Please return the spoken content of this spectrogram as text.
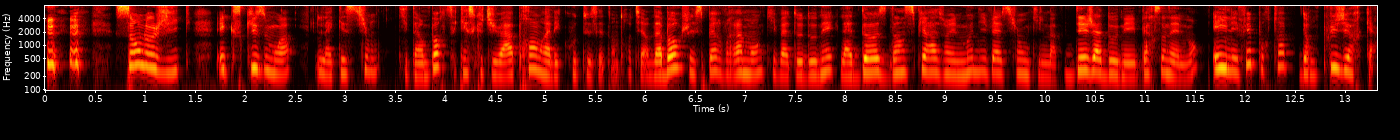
Sans logique, excuse-moi. La question qui t'importe, c'est qu'est-ce que tu vas apprendre à l'écoute de cet entretien. D'abord, j'espère vraiment qu'il va te donner la dose d'inspiration et de motivation qu'il m'a déjà donnée personnellement. Et il est fait pour toi dans plusieurs cas.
